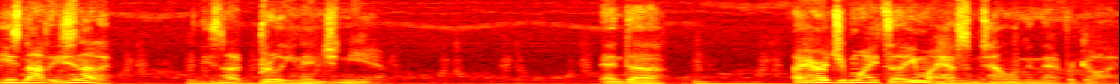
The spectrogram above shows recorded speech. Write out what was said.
he's not. He's not a. He's not a brilliant engineer. And uh, I heard you might. Uh, you might have some talent in that regard.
